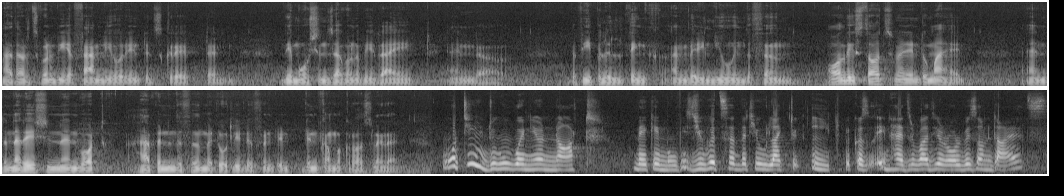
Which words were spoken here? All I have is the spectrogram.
I thought it's going to be a family oriented script and the emotions are going to be right and uh, the people will think I'm very new in the film. All these thoughts went into my head and the narration and what happened in the film were totally different. It didn't come across like that. What do you do when you're not making movies? You had said that you like to eat because in Hyderabad you're always on diets.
